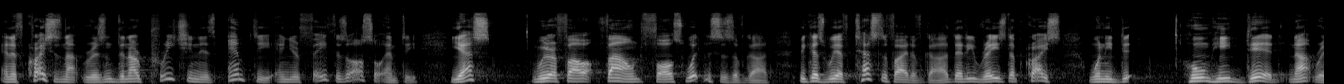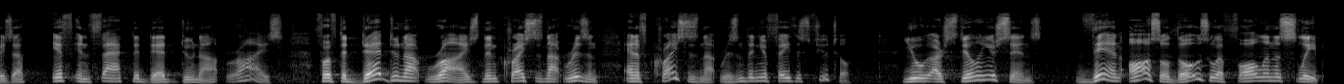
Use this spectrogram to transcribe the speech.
And if Christ is not risen, then our preaching is empty and your faith is also empty. Yes, we are fo- found false witnesses of God because we have testified of God that he raised up Christ when he whom he did not raise up, if in fact the dead do not rise. For if the dead do not rise, then Christ is not risen. And if Christ is not risen, then your faith is futile. You are still in your sins. Then also those who have fallen asleep,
